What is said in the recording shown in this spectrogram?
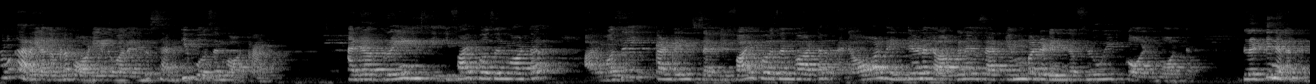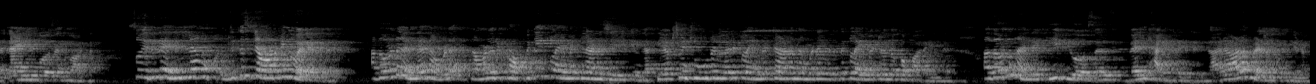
നമുക്കറിയാം നമ്മുടെ ബോഡി എന്ന് പറയുന്നത് സെവന്റി പെർസെന്റ് വാട്ടർ ആണ്. And our brain is eighty five percent water our muscle contains 75% water and all the internal organs are embedded in the fluid called water. ബ്ലഡിനകത്തുണ്ട് നയന്റി പെർസെന്റ് വാട്ടർ സോ ഇതിനെല്ലാം ഇതൊക്കെ സ്റ്റാർവിങ് വരരുത്. അതുകൊണ്ട് തന്നെ നമ്മൾ നമ്മളൊരു ട്രോപ്പിക്കൽ ക്ലൈമറ്റിലാണ് ജീവിക്കുന്നത്. അത്യാവശ്യം ചൂടുള്ള ഒരു ക്ലൈമറ്റ് ആണ് നമ്മുടെ ഇവിടുത്തെ ക്ലൈമറ്റ് എന്നൊക്കെ പറയുന്നത്. അതുകൊണ്ട് തന്നെ കീപ് യുവർ സെൽഫ് വെൽ ഹൈഡ്രേറ്റഡ് ധാരാളം വെള്ളം കുടിക്കണം.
